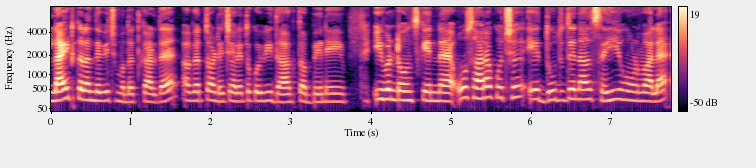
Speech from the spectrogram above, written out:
ਲਾਈਟ ਕਰਨ ਦੇ ਵਿੱਚ ਮਦਦ ਕਰਦਾ ਹੈ। ਅਗਰ ਤੁਹਾਡੇ ਚਿਹਰੇ ਤੋਂ ਕੋਈ ਵੀ ਦਾਗ, ਧੱਬੇ ਨੇ ਈਵਨ ਟੋਨ ਸਕਿਨ ਹੈ, ਉਹ ਸਾਰਾ ਕੁਝ ਇਹ ਦੁੱਧ ਦੇ ਨਾਲ ਸਹੀ ਹੋਣ ਵਾਲਾ ਹੈ।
